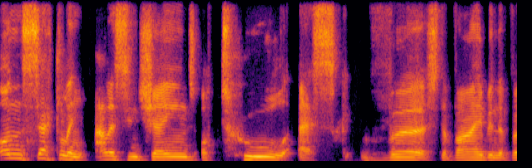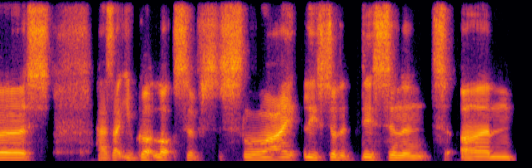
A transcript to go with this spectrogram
unsettling Alice in Chains or Tool esque verse. The vibe in the verse has like you've got lots of slightly sort of dissonant um,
